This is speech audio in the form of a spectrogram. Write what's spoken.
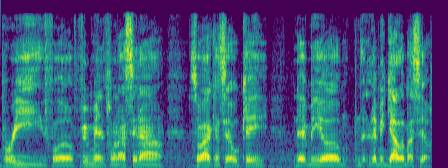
breathe for a few minutes when I sit down so I can say, okay, let me um let me gather myself.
